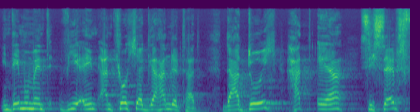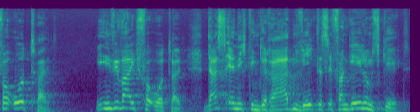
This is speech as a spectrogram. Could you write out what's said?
in dem Moment, wie er in Antiochia gehandelt hat, dadurch hat er sich selbst verurteilt. Inwieweit verurteilt? Dass er nicht den geraden Weg des Evangeliums geht.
